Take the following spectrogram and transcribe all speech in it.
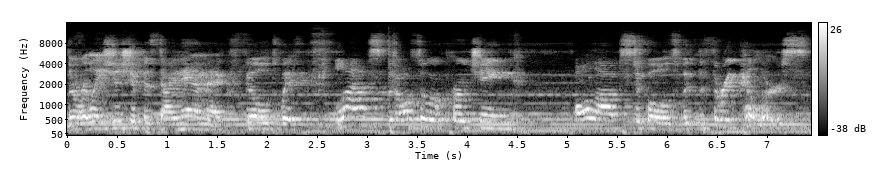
The relationship is dynamic, filled with laughs, but also approaching all obstacles with the three pillars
